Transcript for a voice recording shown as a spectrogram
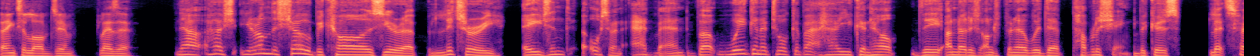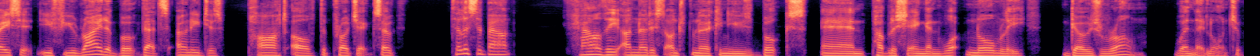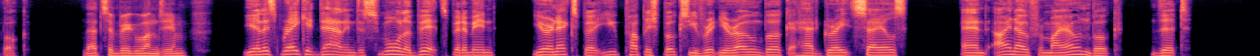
Thanks a lot, Jim. Pleasure. Now, Hersh, you're on the show because you're a literary agent, also an ad man, but we're going to talk about how you can help the unnoticed entrepreneur with their publishing. Because let's face it, if you write a book, that's only just part of the project. So tell us about how the unnoticed entrepreneur can use books and publishing and what normally goes wrong when they launch a book. That's a big one, Jim. Yeah, let's break it down into smaller bits. But I mean, you're an expert. You publish books, you've written your own book and had great sales. And I know from my own book that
